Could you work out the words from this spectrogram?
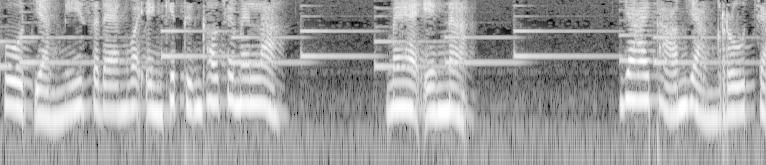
พูดอย่างนี้แสดงว่าเองคิดถึงเขาใช่ไหมล่ะ แม่เองน่ะ ยายถามอย่างรู้ใจ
